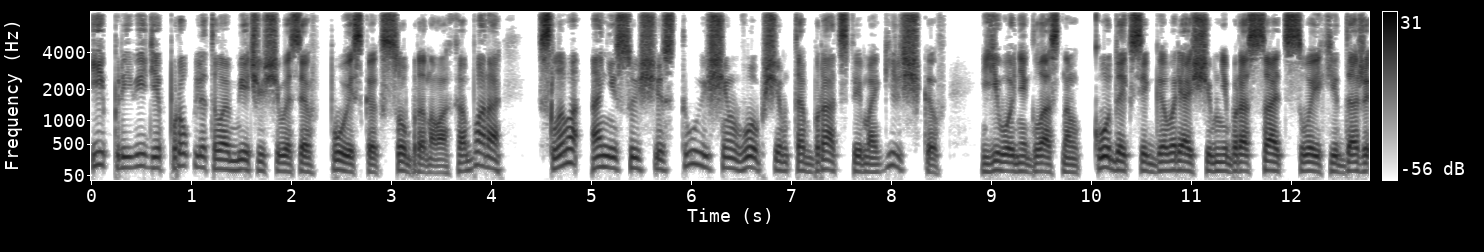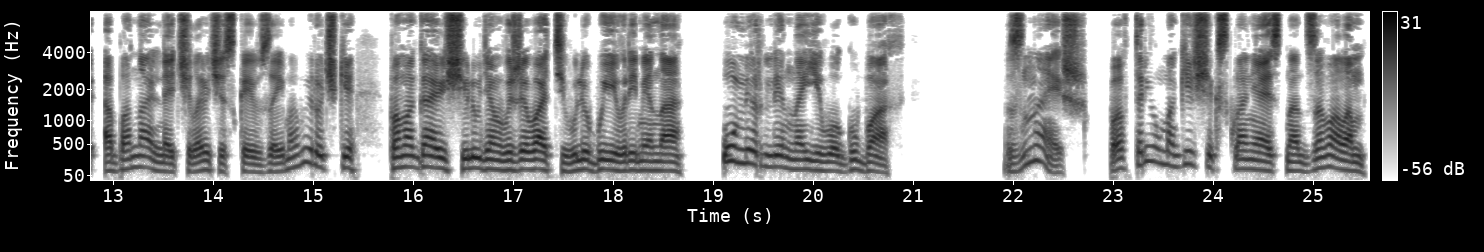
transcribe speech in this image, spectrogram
и при виде проклятого мечущегося в поисках собранного хабара, слова о несуществующем в общем-то братстве могильщиков, его негласном кодексе, говорящем не бросать своих и даже о банальной человеческой взаимовыручке, помогающей людям выживать в любые времена, умерли на его губах. «Знаешь», Повторил могильщик, склоняясь над завалом.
